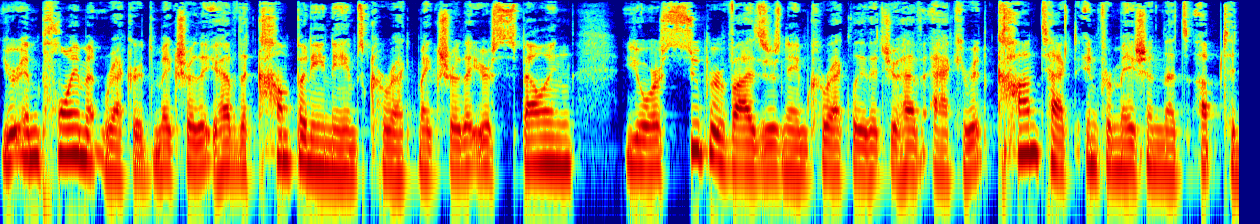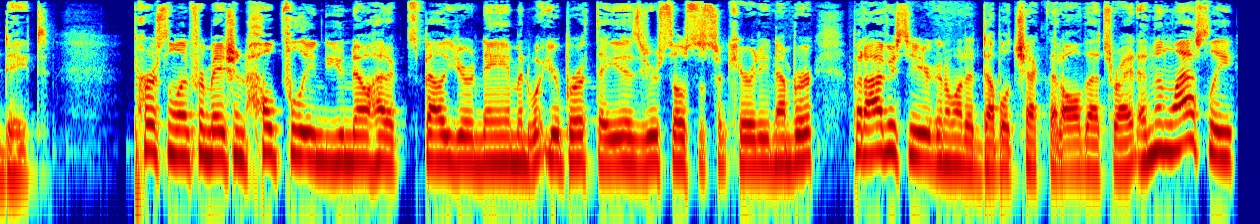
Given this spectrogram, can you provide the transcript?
Your employment records, make sure that you have the company names correct. Make sure that you're spelling your supervisor's name correctly, that you have accurate contact information that's up to date personal information. Hopefully, you know how to spell your name and what your birthday is, your social security number. But obviously, you're going to want to double check that all that's right. And then lastly,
